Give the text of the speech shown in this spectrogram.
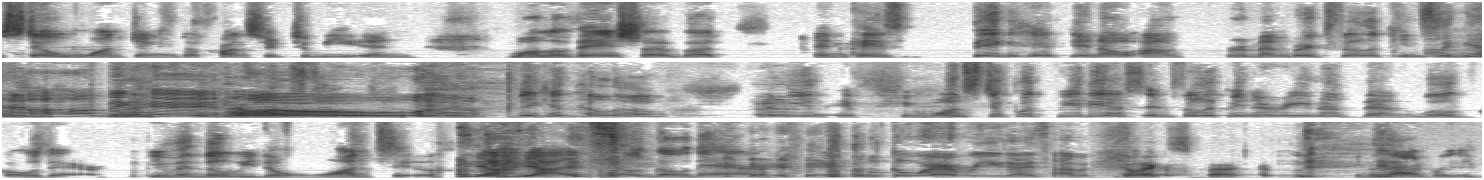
still wanting the concert to be in Mall of Asia, but in case big hit, you know, um remembered Philippines Uh-huh, again. uh-huh, big like, hit. if he wants Hello. to- yeah, big hit hello. I mean, if he wants to put BTS in Philippine Arena, then we'll go there, even though we don't want to. yeah, yeah. It's we'll go there. we'll go wherever you guys have it. you'll expect. exactly.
